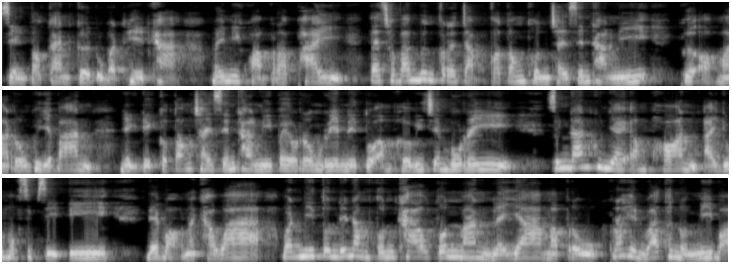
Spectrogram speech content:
เสี่ยงต่อการเกิดอุบัติเหตุค่ะ ไม่มีความปลอดภัย แต่ชาวบ้านบึงกระจับก็ต้องทนใช้เส้นทางนี้ เพื่อออกมาโรงพยาบาล เด็กๆก็ต้องใช้เส้นทางนี้ไปโรงเรียนในตัวอำเภอวิเชียรบุรี ซึ่งด้านคุณยายอัมพรอายุ 64 ปี ได้บอกนะคะว่า วันนี้ตนได้นำต้นข้าวต้นมันและหญ้ามาปลูก เพราะเห็นว่าถนนมีบ่อ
